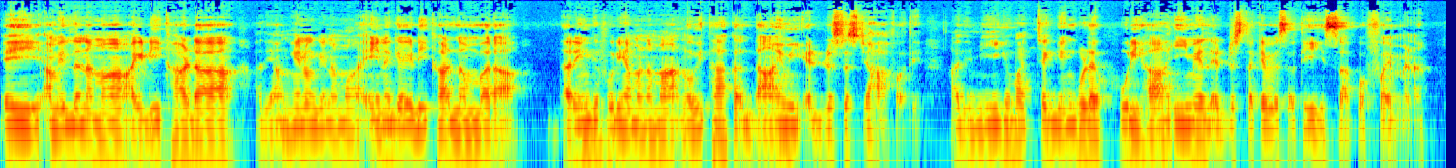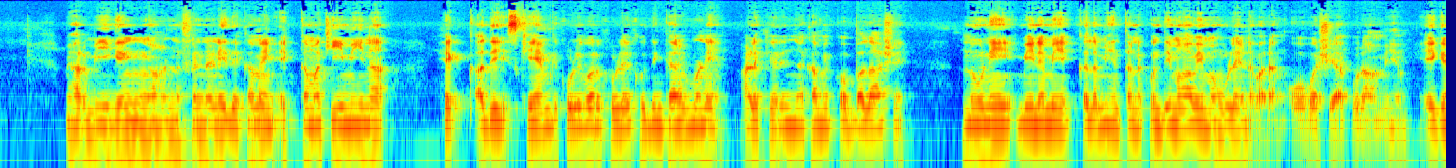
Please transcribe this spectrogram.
یہ آ می ڈی کارڈا ادا ہاں گئی کارڈ نمبر درینگ پریم نوئتا تھا کہ دائمی اڈرستی اد گا ایمل اڈرس کے ویسے ہاف امر منی میم کھی مینک ادی اسکے کول کے باش نونی مین میکل میتھ دِما موشی آپ میم یہ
